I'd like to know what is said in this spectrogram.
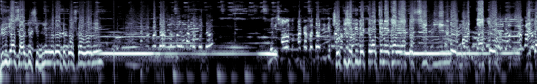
দিদি যা একটু শিবলিঙ্গটা একটু পরিষ্কার করে দিন সত্যি সত্যি দেখতে পাচ্ছেন এখানে একটা শিবলিঙ্গ মানে পাথর এটা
